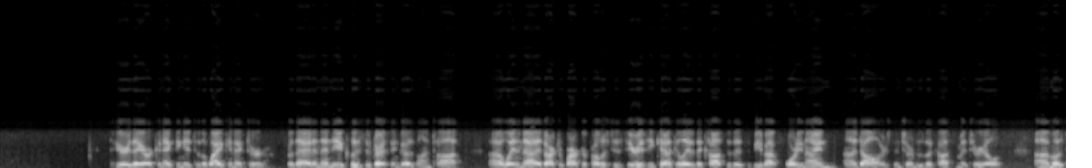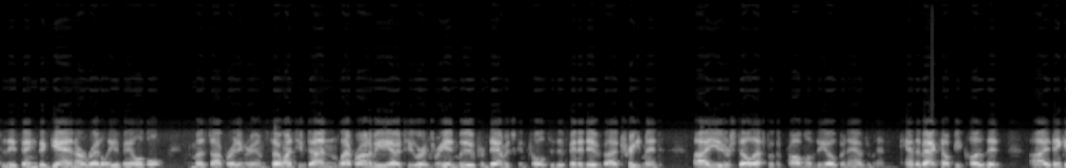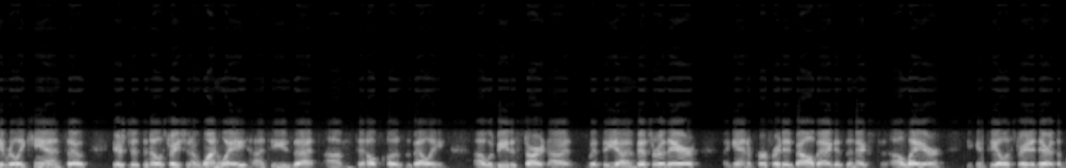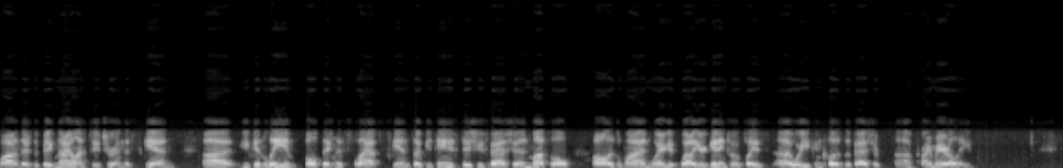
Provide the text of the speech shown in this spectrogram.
Here they are connecting it to the Y connector for that, and then the occlusive dressing goes on top. Uh, when uh, Dr. Barker published his series, he calculated the cost of this to be about $49 uh, in terms of the cost of materials. Uh, most of these things, again, are readily available most operating rooms. So once you've done laparotomy uh, two or three and moved from damage control to definitive uh, treatment, uh, you're still left with the problem of the open abdomen. Can the VAC help you close it? Uh, I think it really can. So here's just an illustration of one way uh, to use that um, to help close the belly. Uh, would be to start uh, with the uh, viscera there. Again, a perforated bowel bag is the next uh, layer. You can see illustrated there at the bottom, there's a big nylon suture in the skin. Uh, you can leave full thickness flaps, skin, subcutaneous tissue, fascia, and muscle all as one while you're, while you're getting to a place uh, where you can close the fascia uh, primarily.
